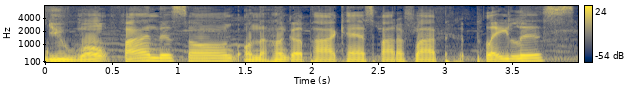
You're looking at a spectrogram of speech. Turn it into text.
You won't find this song on the Hung Up Podcast Spotify playlist,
